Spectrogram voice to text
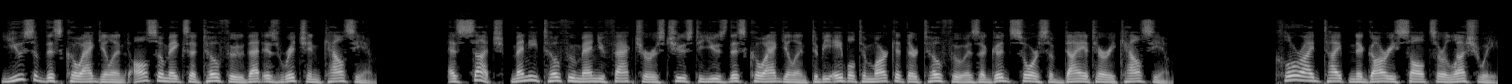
Use of this coagulant also makes a tofu that is rich in calcium. As such, many tofu manufacturers choose to use this coagulant to be able to market their tofu as a good source of dietary calcium. Chloride-type Nigari salts or lushui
